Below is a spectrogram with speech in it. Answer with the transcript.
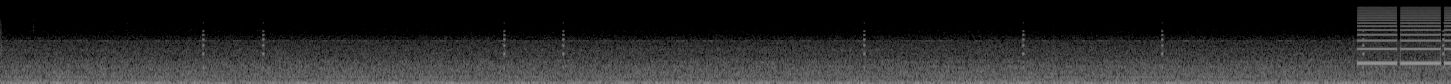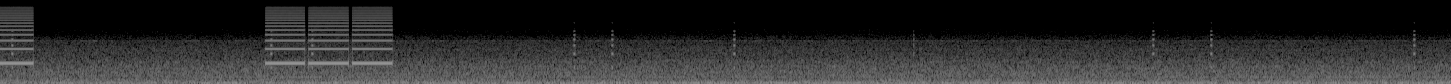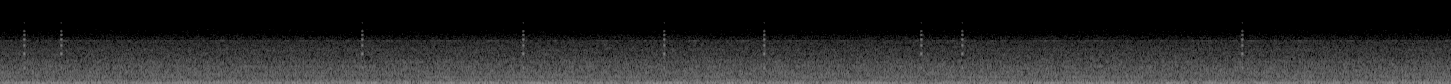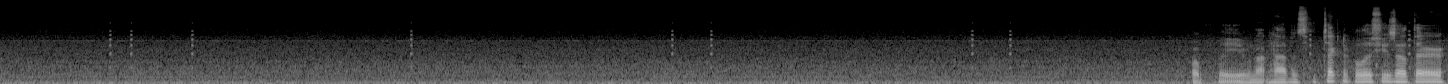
Hopefully we're not having some technical issues out there.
